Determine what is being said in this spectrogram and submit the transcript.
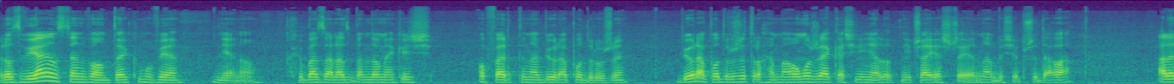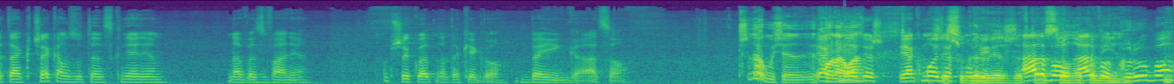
Rozwijając ten wątek, mówię, nie no, chyba zaraz będą jakieś oferty na biura podróży. Biura podróży trochę mało, może jakaś linia lotnicza jeszcze jedna by się przydała, ale tak czekam z utęsknieniem na wezwanie, na przykład na takiego Boeinga, a co? Przydałby się Jak chorała. młodzież, jak młodzież mówi, sugerujesz, że w tą albo, albo powinien- grubo,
